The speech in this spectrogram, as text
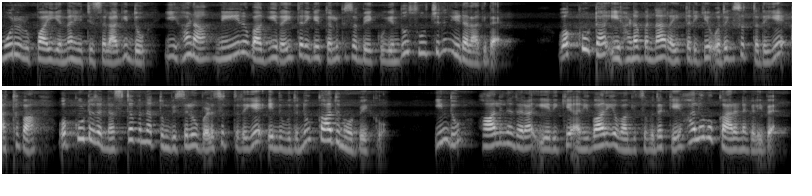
ಮೂರು ರೂಪಾಯಿಯನ್ನು ಹೆಚ್ಚಿಸಲಾಗಿದ್ದು, ಈ ಹಣ ನೇರವಾಗಿ ರೈತರಿಗೆ ತಲುಪಿಸಬೇಕು ಎಂದು ಸೂಚನೆ ನೀಡಲಾಗಿದೆ. ಒಕ್ಕೂಟ ಈ ಹಣವನ್ನು ರೈತರಿಗೆ ಒದಗಿಸುತ್ತದೆಯೇ ಅಥವಾ ಒಕ್ಕೂಟದ ನಷ್ಟವನ್ನು ತುಂಬಿಸಲು ಬಳಸುತ್ತದೆಯೇ ಎನ್ನುವುದನ್ನು ಕಾದು ನೋಡಬೇಕು. ಇಂದು ಹಾಲಿನ ದರ ಏರಿಕೆ ಅನಿವಾರ್ಯವಾಗಿಸುವುದಕ್ಕೆ ಹಲವು ಕಾರಣಗಳಿವೆ.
